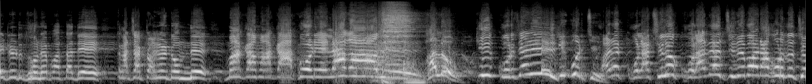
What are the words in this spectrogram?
একটু একটু ধনে পাতা দে কাঁচা টমেটো দে মাকা মাকা করে লাগাবে। ভালো। কি করে জানিস? কি করছে? আরে কোলা ছিল কোলা দিয়ে চিনে বাটা করে দিচ্ছে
